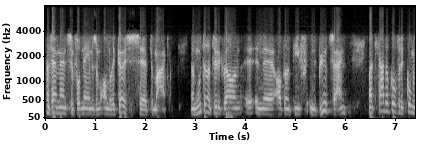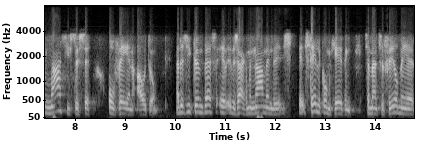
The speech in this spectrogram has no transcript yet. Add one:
dan zijn mensen voornemens om andere keuzes uh, te maken. Dan moet er natuurlijk wel een, een alternatief in de buurt zijn. Maar het gaat ook over de combinaties tussen OV en auto. dus je kunt best, we zagen met name in de stedelijke omgeving, zijn mensen veel meer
